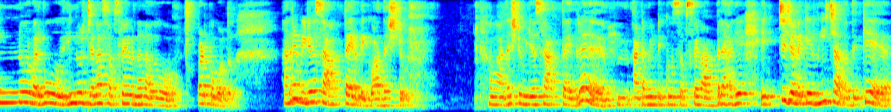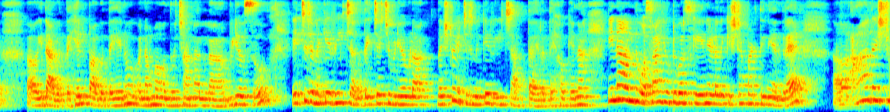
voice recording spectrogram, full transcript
ಇನ್ನೂರವರೆಗೂ, ಇನ್ನೂರು ಜನ ಸಬ್ಸ್ಕ್ರೈಬರ್ನ ನಾವು ಪಡ್ಕೋಬೋದು. ಅಂದರೆ ವಿಡಿಯೋಸ್ ಆಗ್ತಾ ಇರಬೇಕು ಆದಷ್ಟು. ಆದಷ್ಟು ವಿಡಿಯೋಸ್ ಆಗ್ತಾ ಇದ್ದರೆ ಆಟೋಮೆಟಿಕ್ಕು ಸಬ್ಸ್ಕ್ರೈಬ್ ಆಗ್ತಾರೆ. ಹಾಗೆ ಹೆಚ್ಚು ಜನಕ್ಕೆ ರೀಚ್ ಆಗೋದಕ್ಕೆ ಇದಾಗುತ್ತೆ ಹೆಲ್ಪ್ ಆಗುತ್ತೆ. ಏನು ನಮ್ಮ ಒಂದು ಚಾನಲ್ ವಿಡಿಯೋಸು ಹೆಚ್ಚು ಜನಕ್ಕೆ ರೀಚ್ ಆಗುತ್ತೆ. ಹೆಚ್ಚು ಹೆಚ್ಚು ವಿಡಿಯೋಗಳು ಆದಷ್ಟು ಹೆಚ್ಚು ಜನಕ್ಕೆ ರೀಚ್ ಆಗ್ತಾ ಇರುತ್ತೆ. ಓಕೆನಾ ಇನ್ನು ಒಂದು ಹೊಸ ಯೂಟ್ಯೂಬರ್ಸ್ಗೆ ಏನು ಹೇಳೋದಕ್ಕೆ ಇಷ್ಟಪಡ್ತೀನಿ ಅಂದರೆ ಆದಷ್ಟು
